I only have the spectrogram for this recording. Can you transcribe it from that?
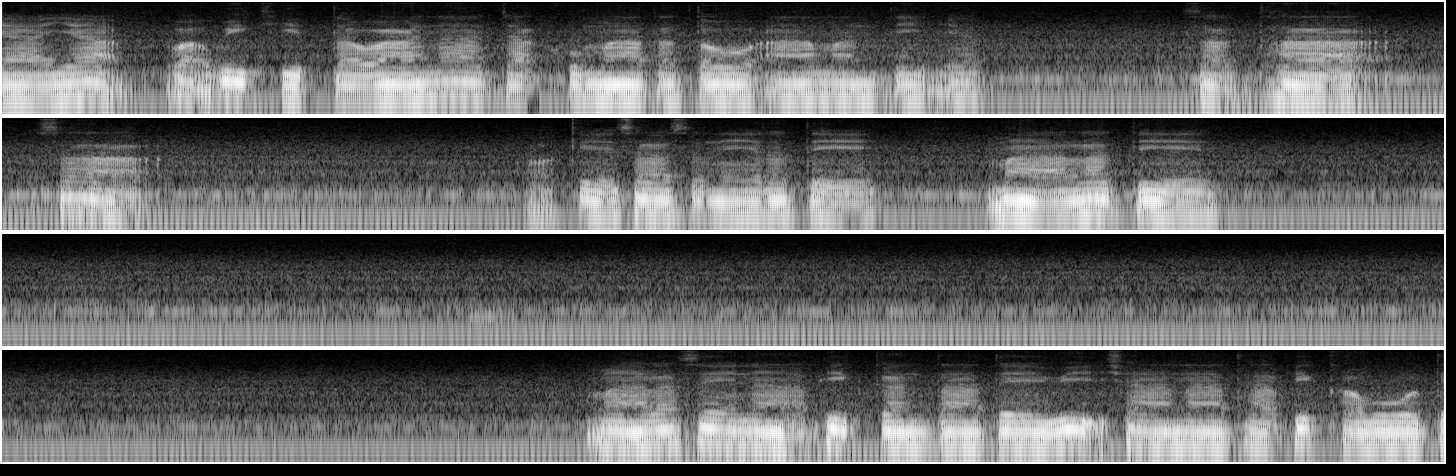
ญายะวะวิคิตตวานาจักคุมาตโต อามันติยะ สัทธาสาเกสาสเนระเต มาลาเตมาลาเซนาภิกกันตาเตวิชานาถาภิกขโวเต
